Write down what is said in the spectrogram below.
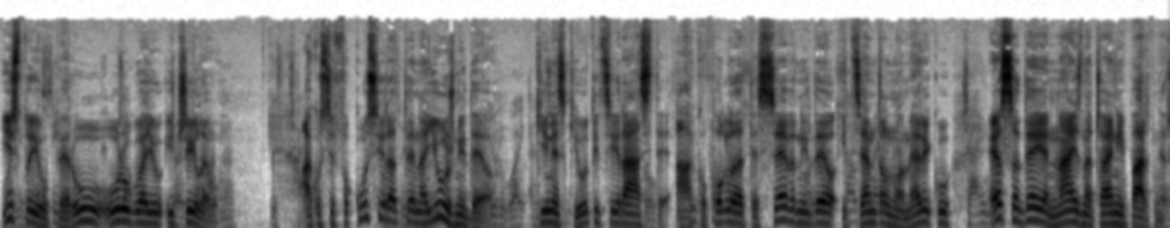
Isto je u Peru, Urugvaju i Čileu. Ako se fokusirate na južni deo, kineski uticaj raste, a ako pogledate severni deo i centralnu Ameriku, SAD je najznačajniji partner,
